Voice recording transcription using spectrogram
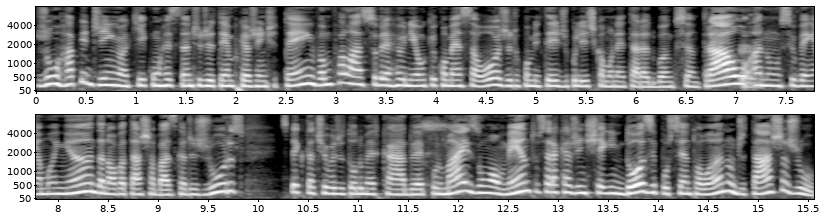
Ju, rapidinho aqui com o restante de tempo que a gente tem, vamos falar sobre a reunião que começa hoje do Comitê de Política Monetária do Banco Central. O anúncio vem amanhã da nova taxa básica de juros. Expectativa de todo o mercado é por mais um aumento. Será que a gente chega em 12% ao ano de taxa, Ju?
